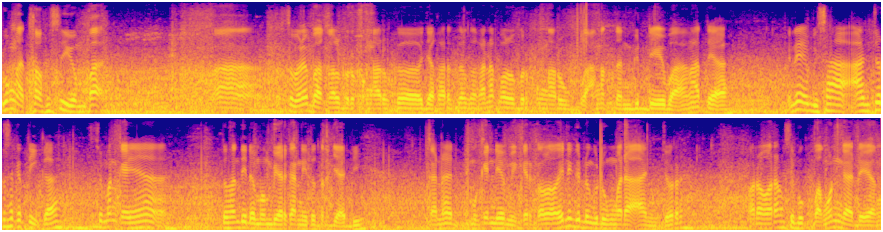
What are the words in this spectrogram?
Gue nggak tahu sih gempa uh, sebenarnya bakal berpengaruh ke Jakarta karena kalau berpengaruh banget dan gede banget ya ini bisa hancur seketika. Cuman kayaknya Tuhan tidak membiarkan itu terjadi. Karena mungkin dia mikir kalau ini gedung-gedung pada hancur orang-orang sibuk bangun nggak ada yang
